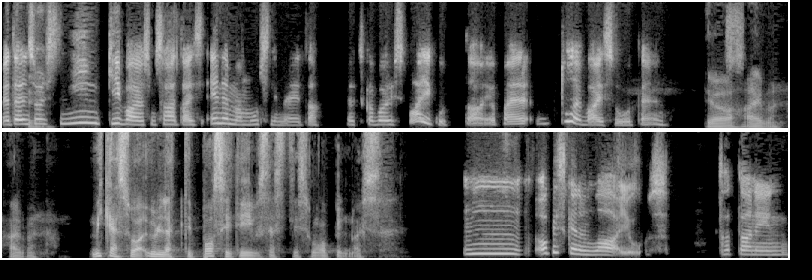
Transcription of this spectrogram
Joten se olisi niin kiva, jos me saataisiin enemmän muslimeita, jotka vois vaikuttaa jopa tulevaisuuteen. Joo, aivan, aivan. Mikä sua yllätti positiivisesti sun opinnoissa? Mm, opiskelun laajuus. Tota niin,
